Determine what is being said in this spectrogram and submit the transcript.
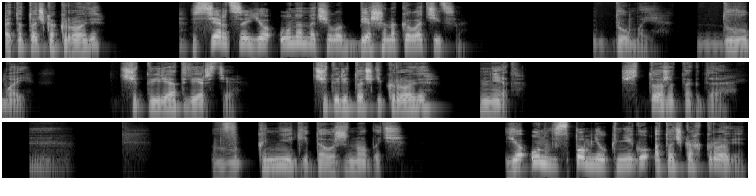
Это точка крови? Сердце Йо-Уна начало бешено колотиться. Думай, думай. Четыре отверстия. Четыре точки крови? Нет. Что же тогда? В книге должно быть. Йоун вспомнил книгу о точках крови,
